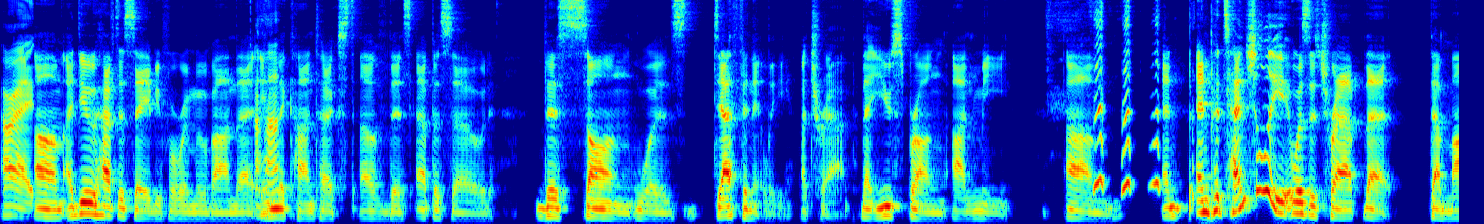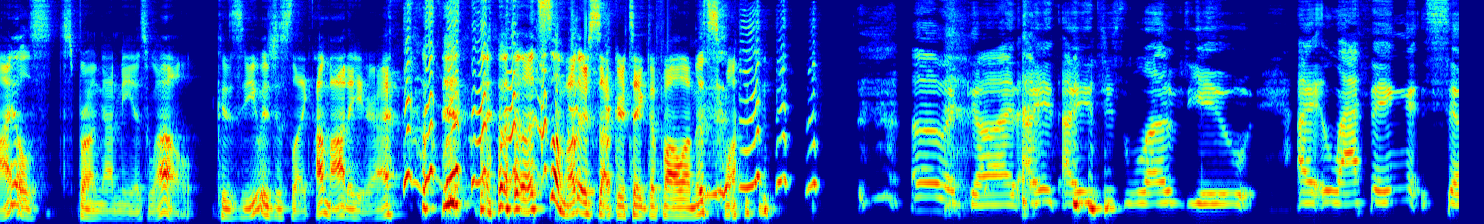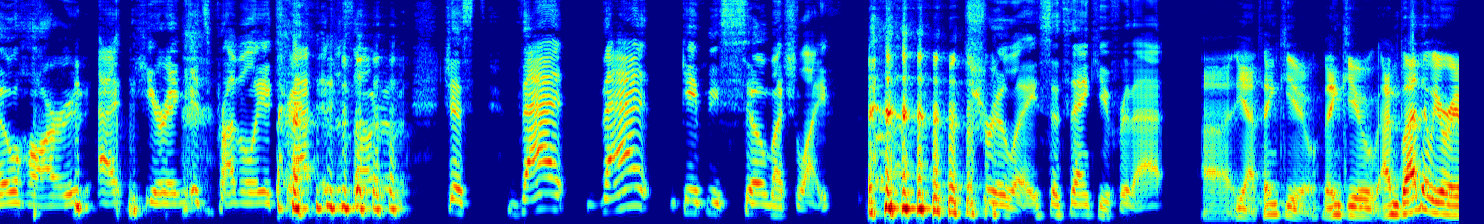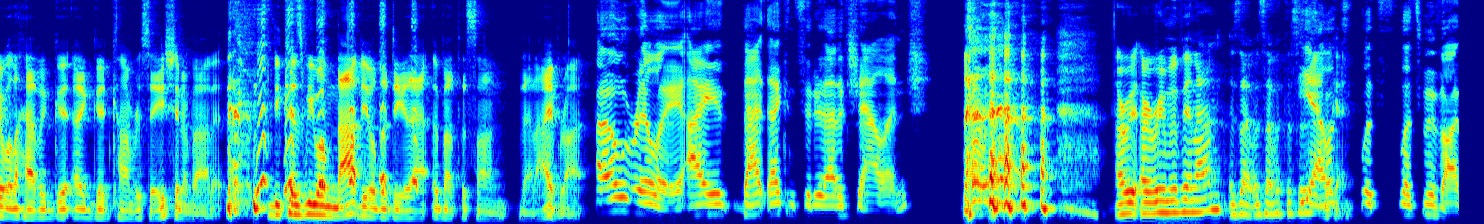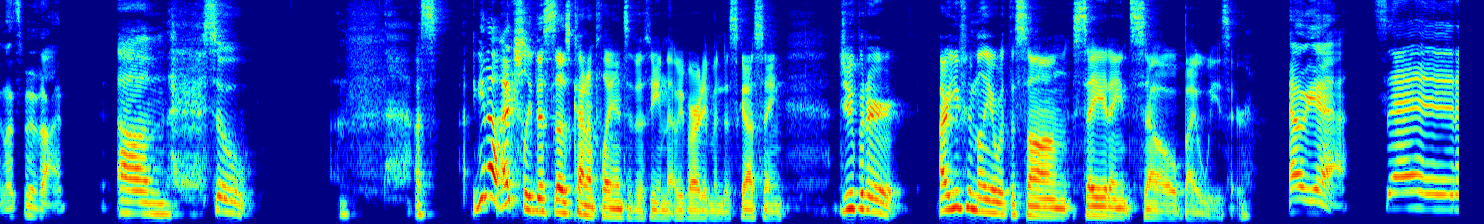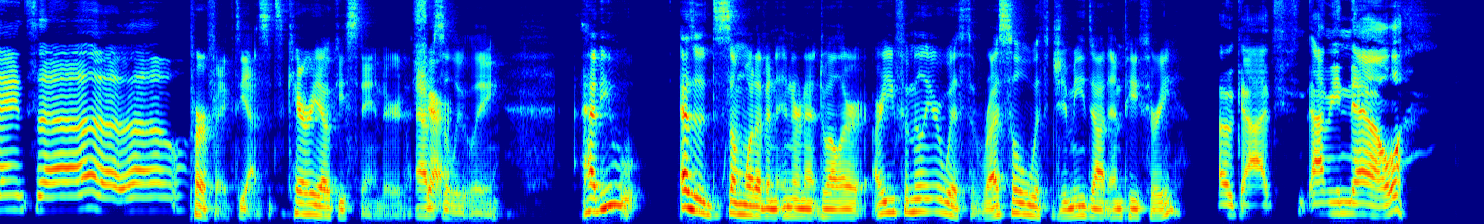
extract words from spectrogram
all right. Um, I do have to say before we move on that Uh-huh. in the context of this episode, this song was definitely a trap that you sprung on me. Um, and and potentially it was a trap that that Miles sprung on me as well because he was just like, "I'm out of here. Let some other sucker take the fall on this one." oh my god. I I just loved you. I laughing so hard at hearing it's probably a trap in the song. Just that that gave me so much life. Truly. So thank you for that. Uh, yeah, thank you, thank you. I'm glad that we were able to have a good a good conversation about it because we will not be able to do that about the song that I brought. Oh really? I that I consider that a challenge. are we are we moving on? Is that was that what this is? Yeah, Okay. let's let's let's move on. Let's move on. Um. So, you know, actually, this does kind of play into the theme that we've already been discussing. Jupiter, are you familiar with the song "Say It Ain't So" by Weezer? Oh yeah. Say it ain't so. Perfect. Yes, it's a karaoke standard. Sure. Absolutely. Have you, as a somewhat of an internet dweller, are you familiar with WrestleWithJimmy.mp3? Oh god. I mean no.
